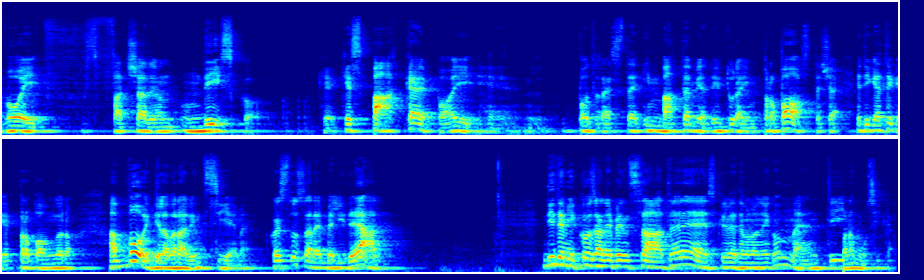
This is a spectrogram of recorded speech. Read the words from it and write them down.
voi facciate un, un disco che, che, spacca e poi eh, potreste imbattervi addirittura in proposte, cioè etichette che propongono a voi di lavorare insieme. Questo sarebbe l'ideale. Ditemi cosa ne pensate, scrivetemelo nei commenti. Buona musica.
